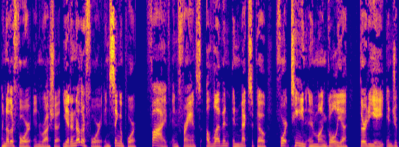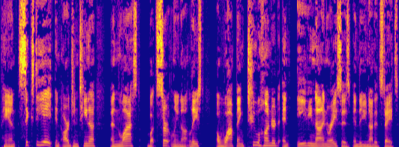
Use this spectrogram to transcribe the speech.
another four in Russia, yet another four in Singapore, 5 in France, 11 in Mexico, 14 in Mongolia, 38 in Japan, 68 in Argentina, and last but certainly not least, a whopping 289 races in the United States.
